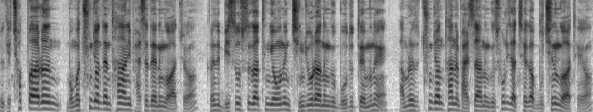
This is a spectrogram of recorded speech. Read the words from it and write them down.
이렇게 첫 발은 뭔가 충전된 탄환이 발사되는 것 같죠. 그런데 미소스 같은 경우는 징조라는 그 모드 때문에 아무래도 충전탄을 발사하는 그 소리 자체가 묻히는 것 같아요.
